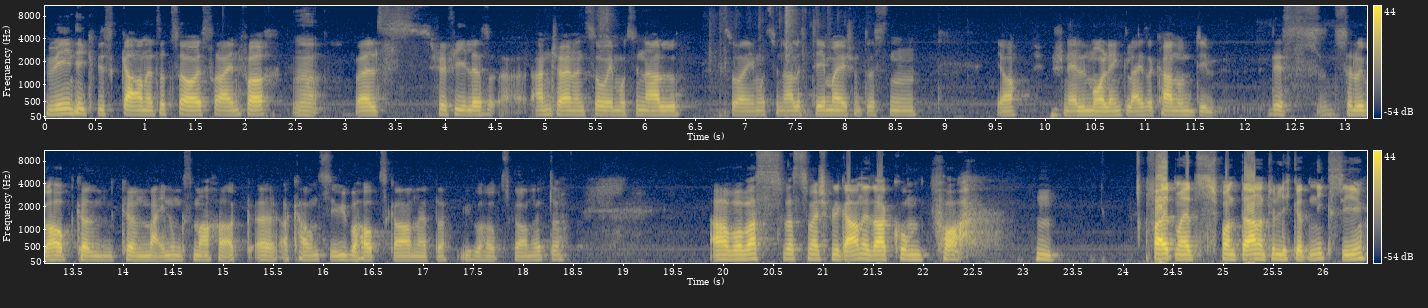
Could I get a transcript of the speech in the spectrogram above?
wenig bis gar nicht dazu äußern einfach. Ja. Weil es für viele anscheinend so emotional, so ein emotionales Thema ist und das dann ja, schnell mal entgleisen kann und die, das soll überhaupt kein, kein Meinungsmacher-Account äh, sein, überhaupt gar nicht. Überhaupt gar nicht. Aber was, was zum Beispiel gar nicht da kommt, boah, hm. fällt mir jetzt spontan natürlich gerade nichts ein.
